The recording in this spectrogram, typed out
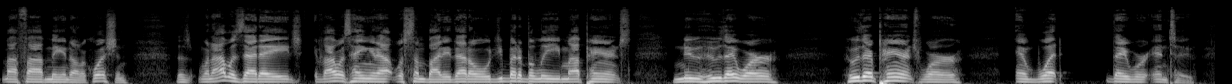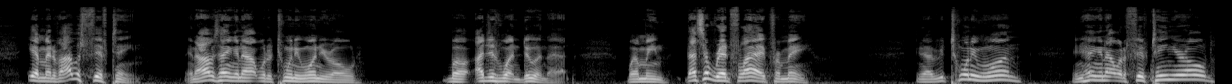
my five million dollar question. When I was that age, if I was hanging out with somebody that old, you better believe my parents knew who they were, who their parents were, and what they were into. Yeah, man, if I was 15 and I was hanging out with a 21 year old, well, I just wasn't doing that. Well, I mean, that's a red flag for me. You know, if you're 21 and you're hanging out with a 15 year old,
